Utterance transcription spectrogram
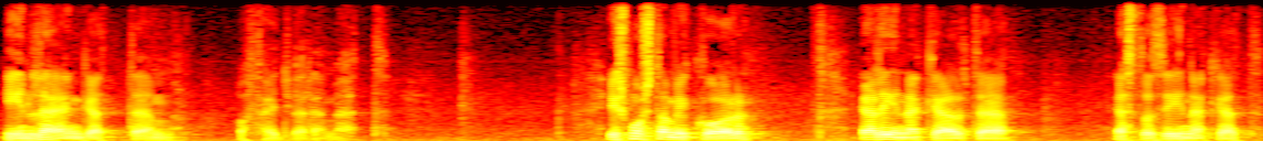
én leengedtem a fegyveremet. És most, amikor elénekelte ezt az éneket,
